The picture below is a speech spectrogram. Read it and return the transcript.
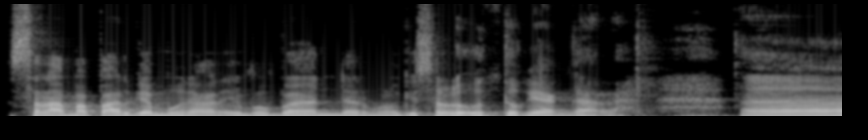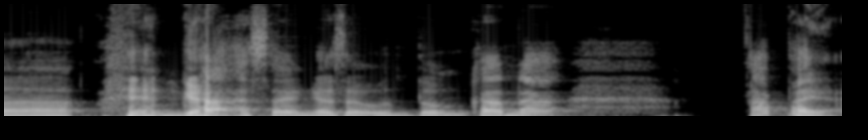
selama Pak Arga menggunakan ilmu bandarmologi selalu untung ya enggak lah. Uh, ya enggak, saya enggak seuntung karena apa ya?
